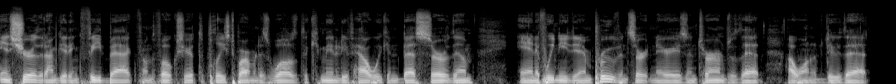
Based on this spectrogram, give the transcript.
ensure that I'm getting feedback from the folks here at the police department as well as the community of how we can best serve them. And if we need to improve in certain areas in terms of that, I want to do that.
